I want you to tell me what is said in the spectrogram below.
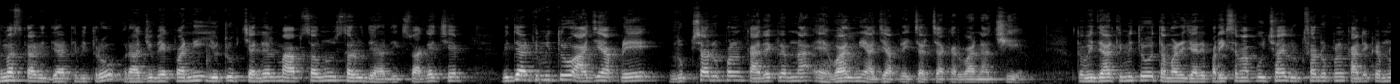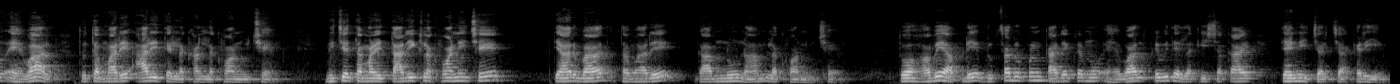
નમસ્કાર વિદ્યાર્થી મિત્રો, રાજુ મેકવાની યુટ્યુબ ચેનલમાં આપ સૌનું સર્વદે હાર્દિક સ્વાગત છે. વિદ્યાર્થી મિત્રો, આજે આપણે વૃક્ષારોપણ કાર્યક્રમના અહેવાલની આજે આપણે ચર્ચા કરવાના છીએ. તો વિદ્યાર્થી મિત્રો, તમારે જ્યારે પરીક્ષામાં પૂછાય વૃક્ષારોપણ કાર્યક્રમનો અહેવાલ, તો તમારે આ રીતે લખાણ લખવાનું છે. નીચે તમારી તારીખ લખવાની છે, ત્યારબાદ તમારે ગામનું નામ લખવાનું છે. તો હવે આપણે વૃક્ષારોપણ કાર્યક્રમનો અહેવાલ કેવી રીતે લખી શકાય તેની ચર્ચા કરીએ.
